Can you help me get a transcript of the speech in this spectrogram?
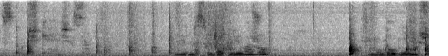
Листочки. Я сейчас, наверное, сюда переложу. Там удобнее мешать.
